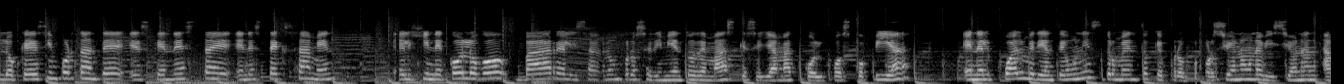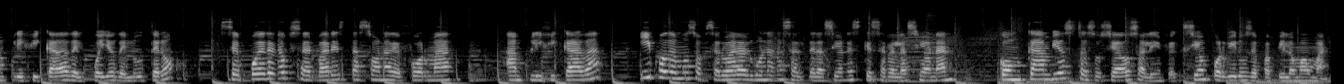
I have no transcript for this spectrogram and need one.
lo que es importante es que en este, en este examen el ginecólogo va a realizar un procedimiento de más que se llama colposcopía, en el cual mediante un instrumento que proporciona una visión amplificada del cuello del útero, se puede observar esta zona de forma amplificada y podemos observar algunas alteraciones que se relacionan con cambios asociados a la infección por virus de papiloma humano.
